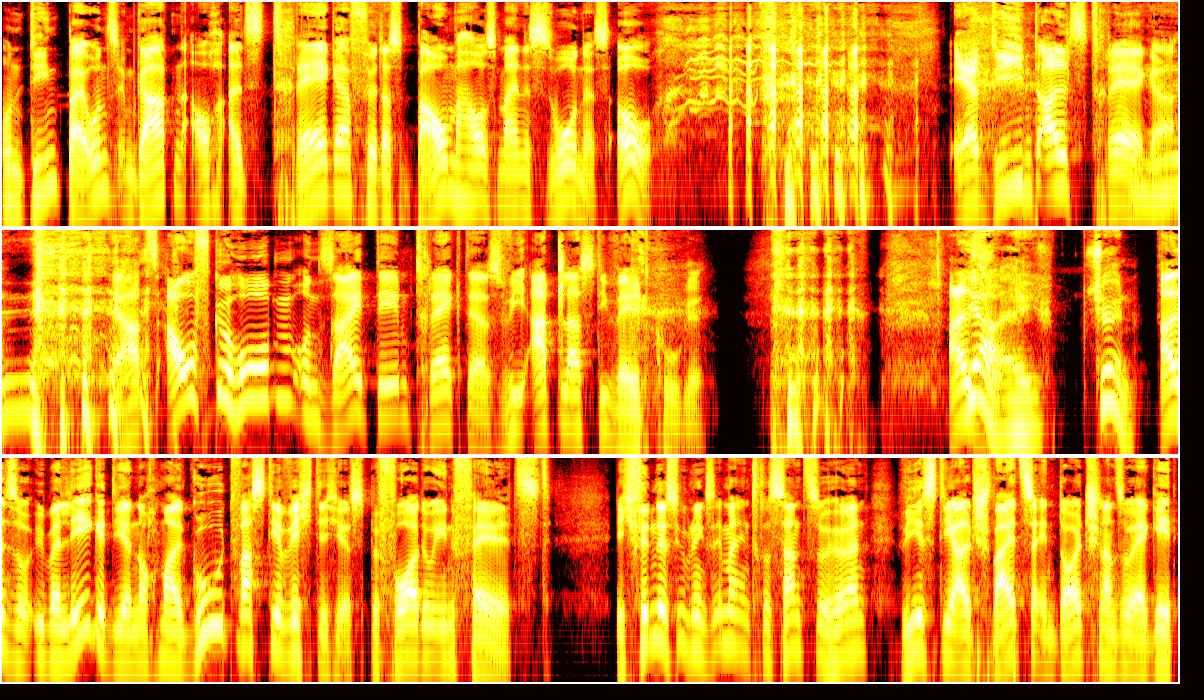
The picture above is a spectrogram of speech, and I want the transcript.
und dient bei uns im Garten auch als Träger für das Baumhaus meines Sohnes. Oh. er dient als Träger. er hat's aufgehoben und seitdem trägt er es wie Atlas die Weltkugel. Also, Ja, ey, schön. also überlege dir nochmal gut, was dir wichtig ist, bevor du ihn fällst. Ich finde es übrigens immer interessant zu hören, wie es dir als Schweizer in Deutschland so ergeht.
